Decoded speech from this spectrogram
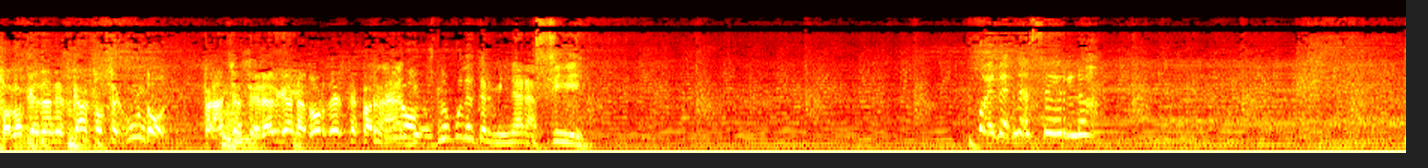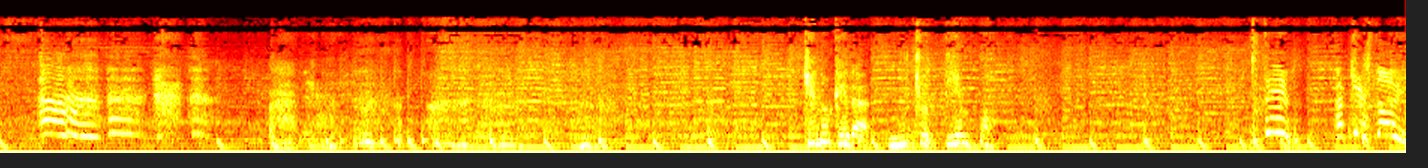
Solo quedan escasos segundos. ¿Francia será el ganador de este partido? Rayos, no puede terminar así. Pueden hacerlo. Ya no queda mucho tiempo. ¡Steve! ¡Aquí estoy!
